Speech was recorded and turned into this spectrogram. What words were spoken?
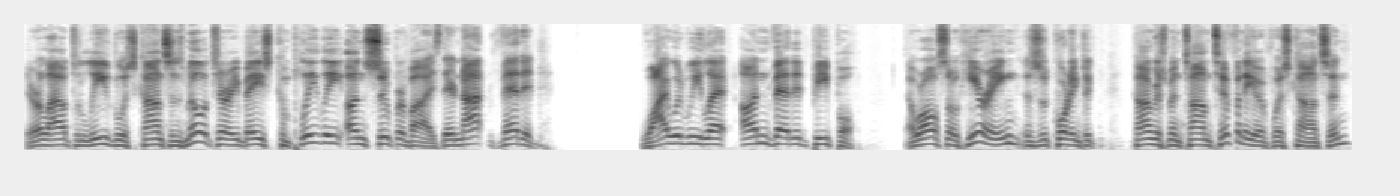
they're allowed to leave Wisconsin's military base completely unsupervised. They're not vetted. Why would we let unvetted people? And we're also hearing, this is according to Congressman Tom Tiffany of Wisconsin.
